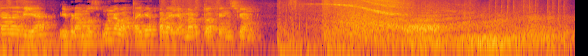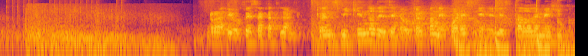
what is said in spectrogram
Cada día libramos una batalla para llamar tu atención. Radio FESA Catlán, transmitiendo desde Naucalpan de Juárez en el Estado de México.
